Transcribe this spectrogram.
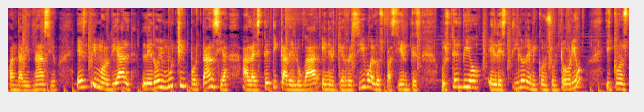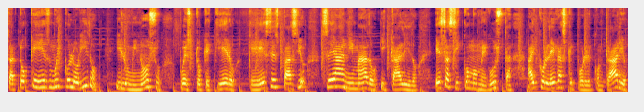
Juan David Nacio. Es primordial, le doy mucha importancia a la estética del lugar en el que recibo a los pacientes. Usted vio el estilo de mi consultorio y constató que es muy colorido y luminoso, puesto que quiero que ese espacio sea animado y cálido. Es así como me gusta. Hay colegas que por el contrario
